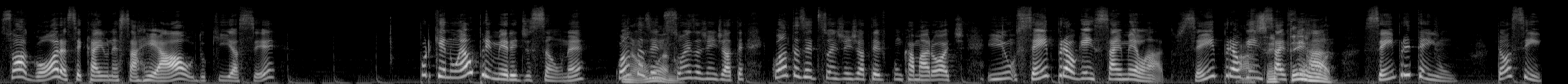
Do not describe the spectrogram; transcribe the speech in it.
Só agora você caiu nessa real do que ia ser? Porque não é a primeira edição, né? Quantas Não, mano. edições a gente já teve? Quantas edições a gente já teve com camarote? E um- sempre alguém sai melado. Sempre alguém Ah, sempre sai tem um, ferrado. Sempre tem um. Então, assim,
